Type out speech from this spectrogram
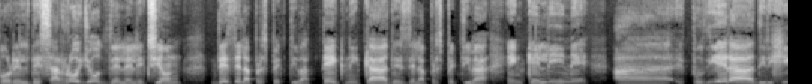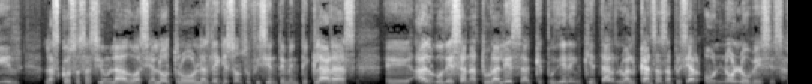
por el desarrollo de la elección desde la perspectiva técnica, desde la perspectiva en que el INE ah, pudiera dirigir las cosas hacia un lado, hacia el otro, las leyes son suficientemente claras, eh, algo de esa naturaleza que pudiera inquietar, ¿lo alcanzas a apreciar o no lo ves, César?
